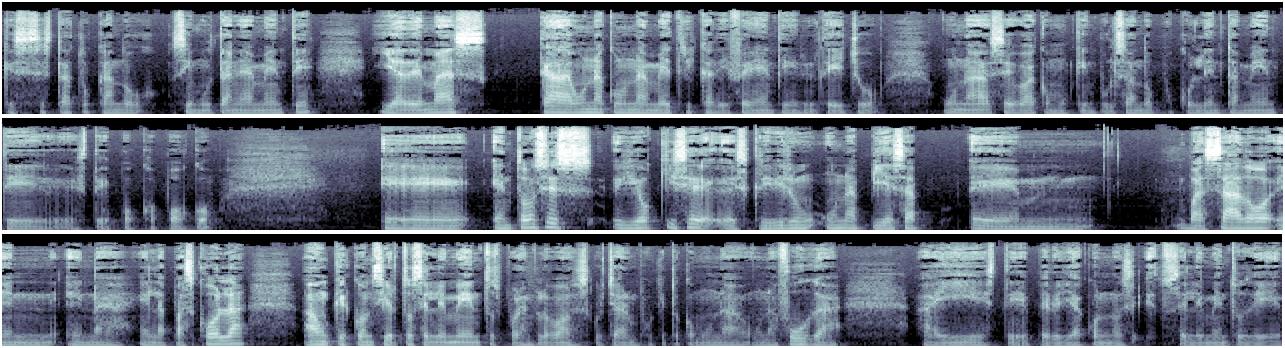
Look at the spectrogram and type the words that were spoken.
que se está tocando simultáneamente y además cada una con una métrica diferente. De hecho, una se va como que impulsando poco lentamente, este, poco a poco. Eh, entonces yo quise escribir una pieza em, basado en, en, la, en, la, pascola, aunque con ciertos elementos, por ejemplo, vamos a escuchar un poquito como una, una fuga ahí, este, pero ya con estos elementos de,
